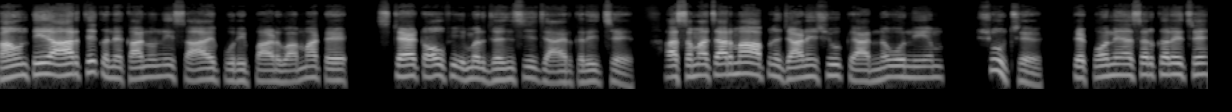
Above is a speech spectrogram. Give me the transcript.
કાઉન્ટીએ આર્થિક અને કાનૂની સહાય પૂરી પાડવા માટે સ્ટેટ ઓફ ઇમરજન્સી જાહેર કરી છે. આ સમાચારમાં આપણે જાણીશું કે આ નવો નિયમ શું છે? તે કોને અસર કરે છે?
